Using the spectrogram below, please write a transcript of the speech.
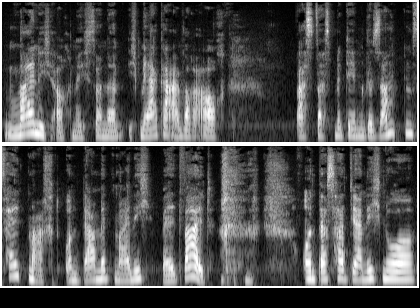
meine ich auch nicht, sondern ich merke einfach auch, was das mit dem gesamten Feld macht. Und damit meine ich weltweit. Und das hat ja nicht nur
